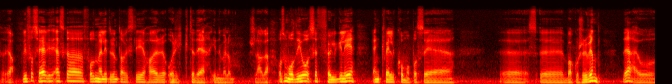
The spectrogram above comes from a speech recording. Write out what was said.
så ja, vi får se. Jeg skal få dem med litt rundt da, hvis de har ork til det innimellom slaga. Og så må de jo selvfølgelig en kveld komme opp og se uh, Bakgårdsrevyen. Det er jo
